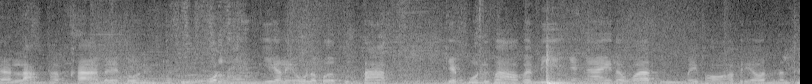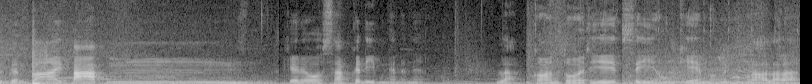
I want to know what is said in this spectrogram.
ด้านหลังครับฆ่าไปได้ตัวหนึ่งโอ้โหโคตรแรงยี่กาลิโอระเบิดตุ๊บตาเก็บหมดหรือเปล่าแบบนี้ยังไง แต่ว่าไม่พอครับกาลิโอนั้นถึงกันตายตาบอืมกาลิโอซับกระดิ่มกันนะเนี่ยหลักก่อนตัวที่สี่ของเกมต้องเป็นของเราแล้วล่ะ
